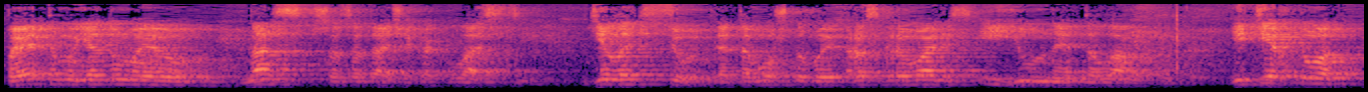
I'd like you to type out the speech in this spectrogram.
Поэтому, я думаю, наша задача как власти делать все для того, чтобы раскрывались и юные таланты, и те, кто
